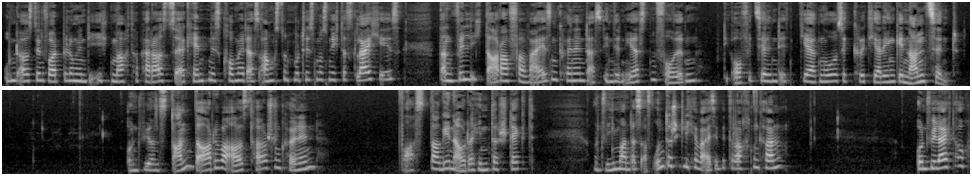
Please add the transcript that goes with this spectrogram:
und aus den Fortbildungen, die ich gemacht habe, heraus zur Erkenntnis komme, dass Angst und Mutismus nicht das gleiche ist, dann will ich darauf verweisen können, dass in den ersten Folgen die offiziellen Diagnosekriterien genannt sind und wir uns dann darüber austauschen können, was da genau dahinter steckt und wie man das auf unterschiedliche Weise betrachten kann und vielleicht auch,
